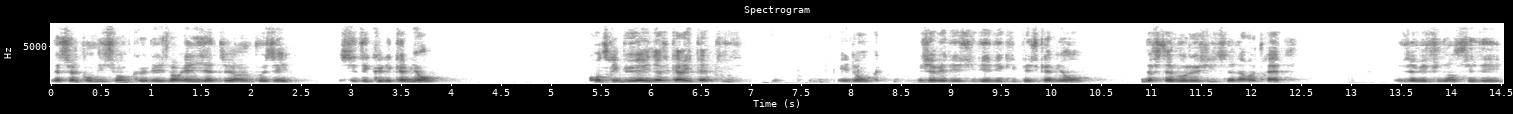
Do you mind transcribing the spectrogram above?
la seule condition que les organisateurs imposaient, c'était que les camions contribuent à une œuvre caritative. Et donc, j'avais décidé d'équiper ce camion d'ophtalmologistes à la retraite. J'avais financé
